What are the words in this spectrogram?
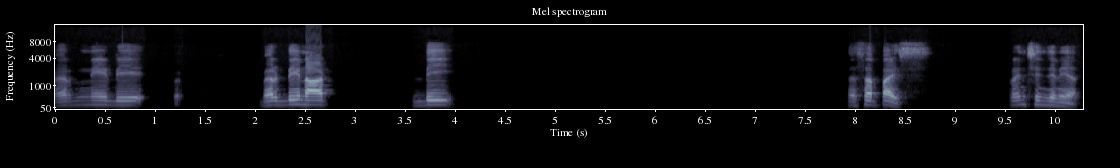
பெர்னிடி Ferdinand de Lesseps French engineer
